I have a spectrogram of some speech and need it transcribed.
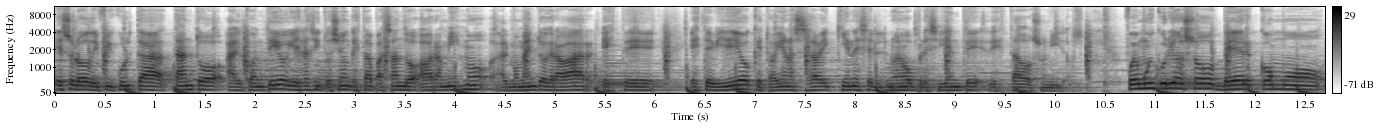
eso lo dificulta tanto al conteo y es la situación que está pasando ahora mismo al momento de grabar este, este video que todavía no se sabe quién es el nuevo presidente de Estados Unidos. Fue muy curioso ver cómo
